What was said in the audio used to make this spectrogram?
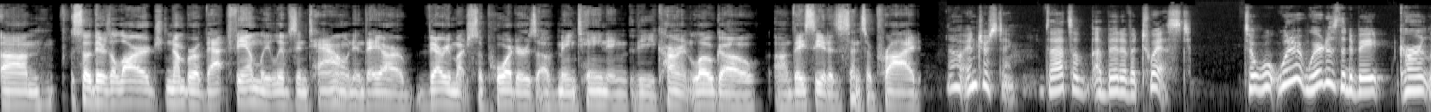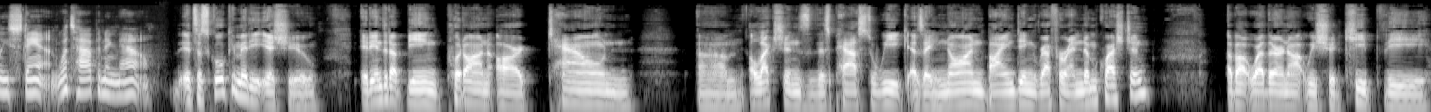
Um, so there's a large number of that family lives in town, and they are very much supporters of maintaining the current logo. Um, they see it as a sense of pride. Oh, interesting. That's a, a bit of a twist. So, wh- where, where does the debate currently stand? What's happening now? It's a school committee issue. It ended up being put on our town um, elections this past week as a non-binding referendum question about whether or not we should keep the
